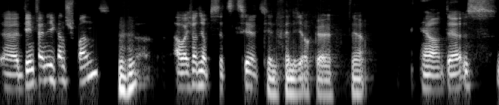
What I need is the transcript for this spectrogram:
äh, den fände ich ganz spannend. Mhm. Äh, aber ich weiß nicht, ob das jetzt zählt. Den fände ich auch geil, ja. Ja, der ist,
